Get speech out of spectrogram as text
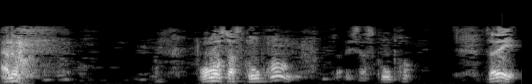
Alors, oh, ça se comprend, ça se comprend. Vous savez,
